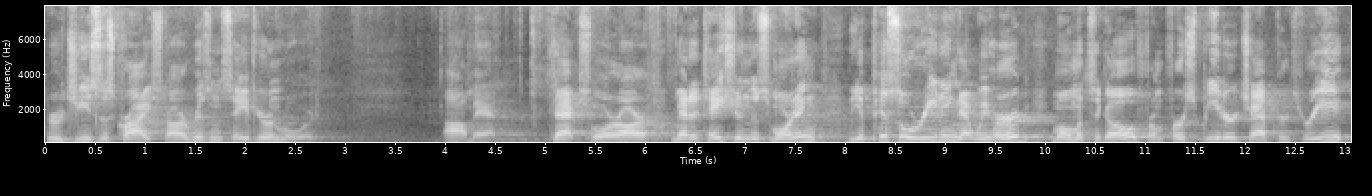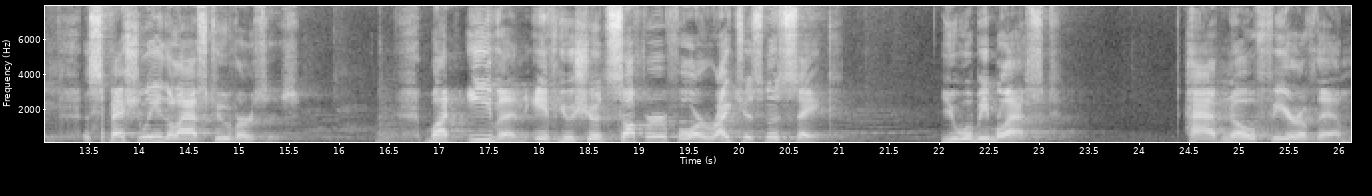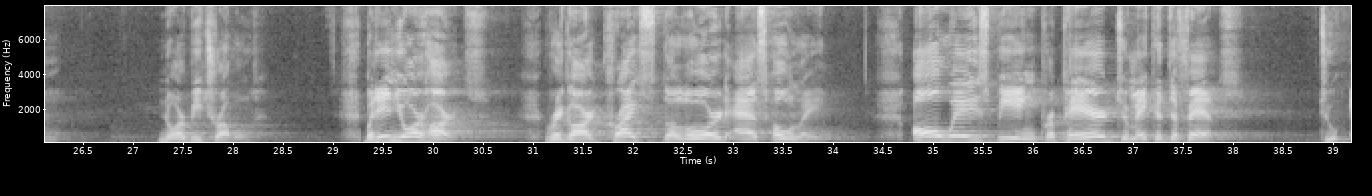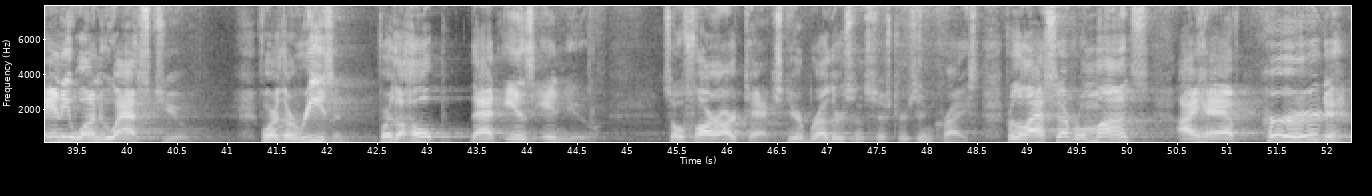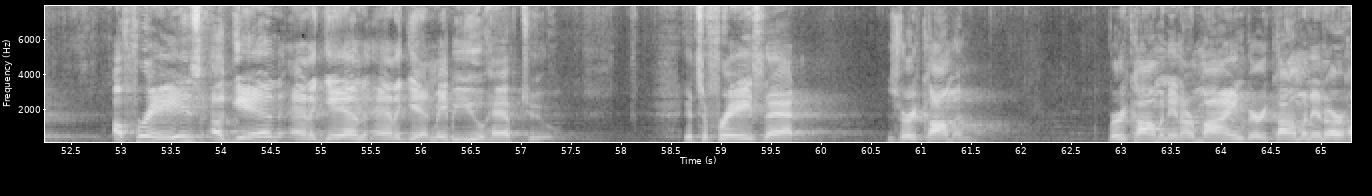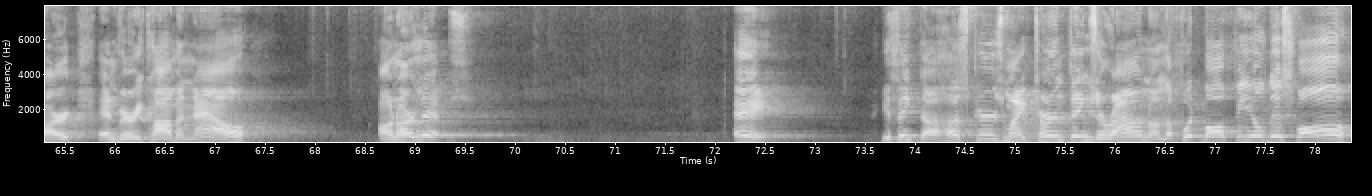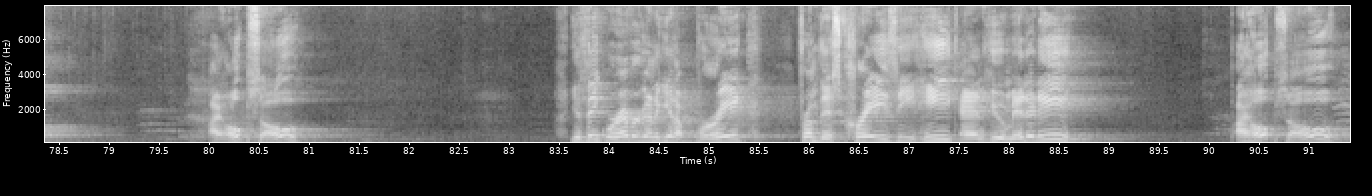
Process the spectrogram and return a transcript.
through Jesus Christ, our risen Savior and Lord. Amen. Text for our meditation this morning, the epistle reading that we heard moments ago from 1 Peter chapter 3, especially the last two verses. But even if you should suffer for righteousness' sake, you will be blessed. Have no fear of them, nor be troubled. But in your hearts, regard Christ the Lord as holy, always being prepared to make a defense to anyone who asks you for the reason, for the hope that is in you. So far, our text, dear brothers and sisters in Christ. For the last several months, I have heard a phrase again and again and again. Maybe you have too. It's a phrase that is very common, very common in our mind, very common in our heart, and very common now on our lips. Hey, you think the Huskers might turn things around on the football field this fall? I hope so. You think we're ever going to get a break from this crazy heat and humidity? I hope so.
